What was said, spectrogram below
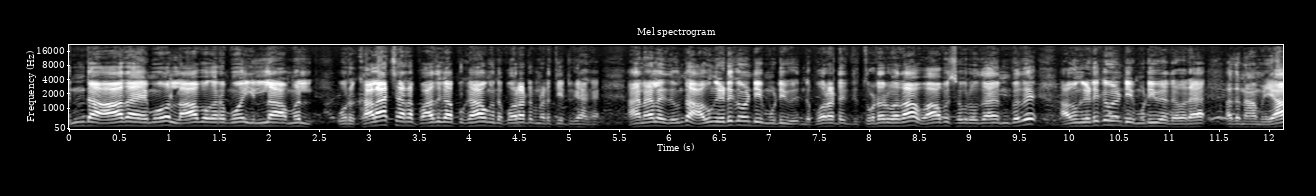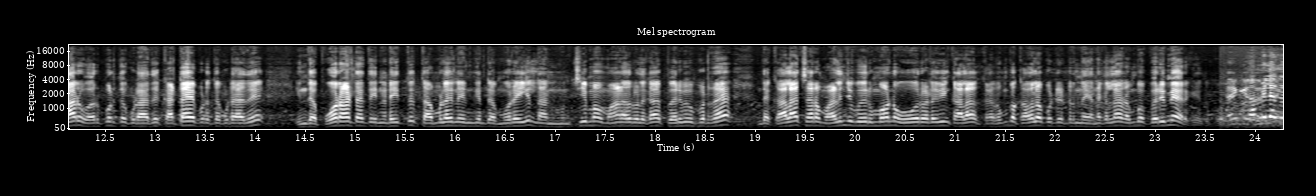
எந்த ஆதாயமோ லாபகரமோ இல்லாமல் ஒரு கலாச்சார பாதுகாப்புக்காக அவங்க இந்த போராட்டம் நடத்திட்டு இருக்காங்க. அதனால் இது வந்து அவங்க எடுக்க வேண்டிய முடிவு. இந்த போராட்டத்தை தொடர்வதா வாபஸ் வருவதா என்பது அவங்க எடுக்க வேண்டிய முடிவே தவிர அதை நாம் யாரும் வற்புறுத்தக்கூடாது கட்டாயப்படுத்தக்கூடாது. இந்த போராட்டத்தை நடத்தி தமிழன் என்கின்ற முறையில் நான் நிச்சயமாக மாணவர்களுக்காக பெருமைப்படுறேன். இந்த கலாச்சாரம் அழிஞ்சு போயிருமோன்னு ஒவ்வொரு தடவையும் கலா ரொம்ப கவலைப்பட்டுட்டு இருந்தேன். எனக்கெல்லாம் ரொம்ப பெருமையாக இருக்குது இது தமிழக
